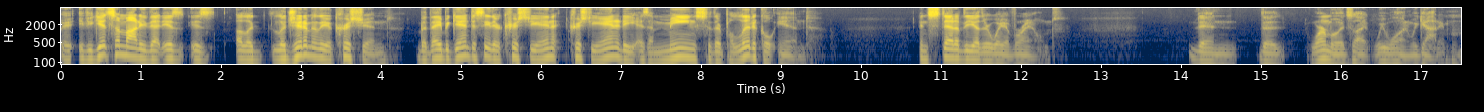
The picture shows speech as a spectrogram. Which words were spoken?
if you get somebody that is is a le- legitimately a Christian, but they begin to see their Christian Christianity as a means to their political end instead of the other way around, then the Wormwood's like, we won, we got him. Hmm.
